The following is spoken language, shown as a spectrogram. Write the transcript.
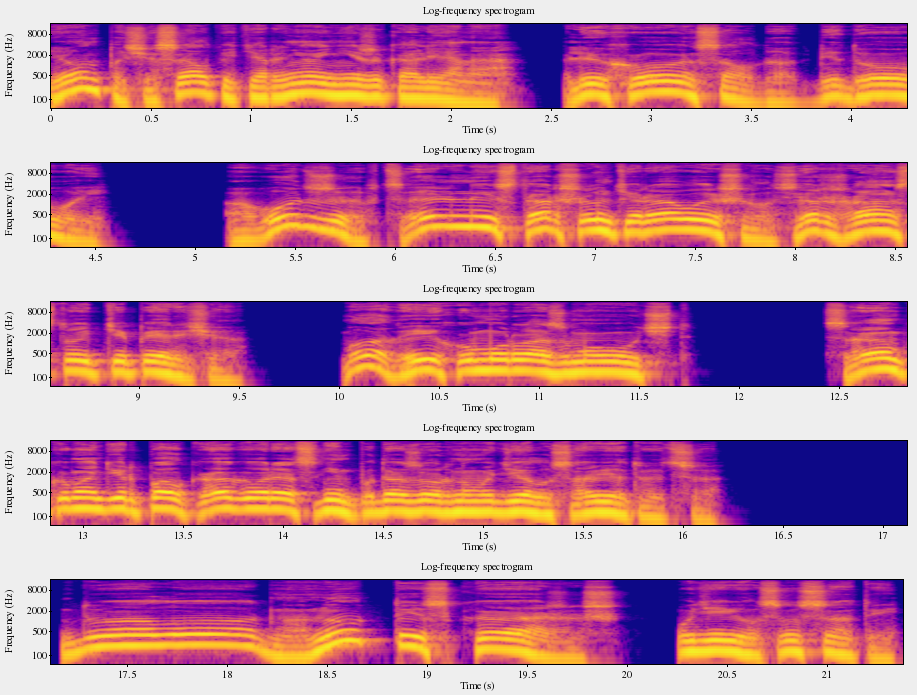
И он почесал пятерней ниже колена. Лихой солдат, бедовый. А вот же в цельный старший унтера вышел, сержантствует тепереча. Молодых уму-разуму учит. Сам командир полка, говорят, с ним по дозорному делу советуется. — Да ладно, ну ты скажешь, — удивился усатый.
